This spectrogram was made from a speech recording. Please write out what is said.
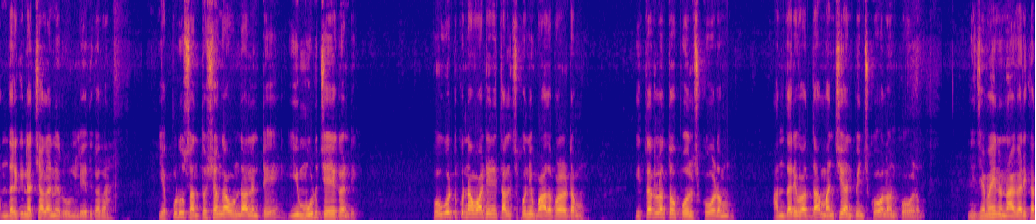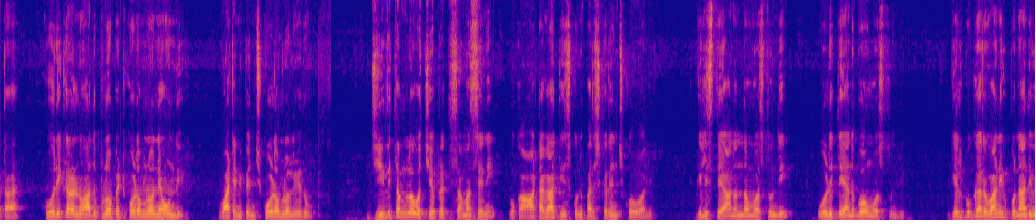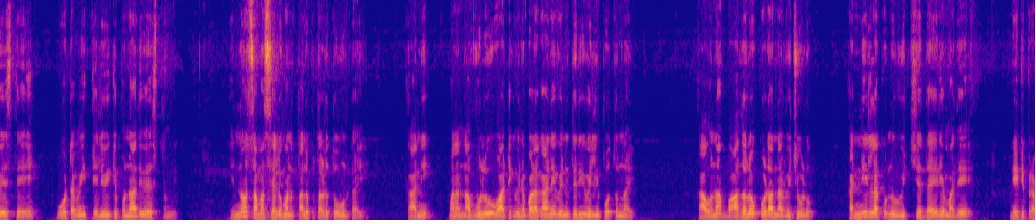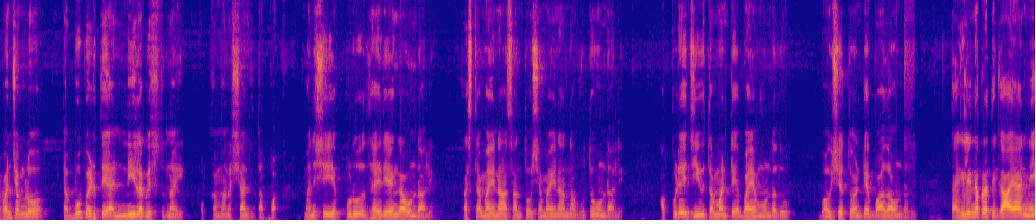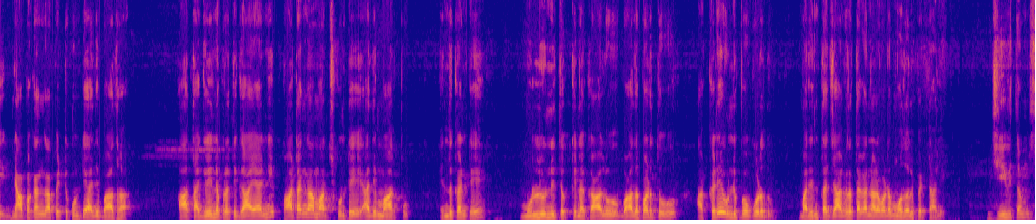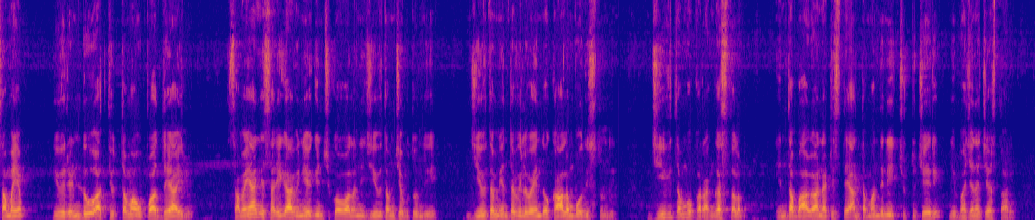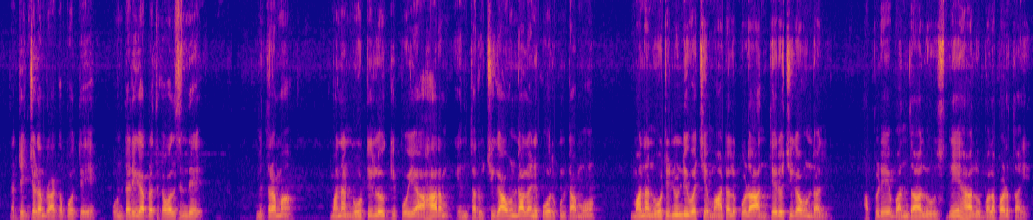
అందరికీ నచ్చాలనే రూల్ లేదు కదా. ఎప్పుడూ సంతోషంగా ఉండాలంటే ఈ మూడు చేయకండి. పోగొట్టుకున్న వాటిని తలుచుకొని బాధపడటం ఇతరులతో పోల్చుకోవడం అందరి వద్ద మంచి అనిపించుకోవాలనుకోవడం. నిజమైన నాగరికత కోరికలను అదుపులో పెట్టుకోవడంలోనే ఉంది. వాటిని పెంచుకోవడంలో లేదు. జీవితంలో వచ్చే ప్రతి సమస్యని ఒక ఆటగా తీసుకుని పరిష్కరించుకోవాలి. గెలిస్తే ఆనందం వస్తుంది ఓడితే అనుభవం వస్తుంది. గెలుపు గర్వానికి పునాది వేస్తే ఓటమి తెలివికి పునాది వేస్తుంది. ఎన్నో సమస్యలు మన తలుపు తడుతూ ఉంటాయి. కానీ మన నవ్వులు వాటికి వినపడగానే వెనుతిరిగి వెళ్ళిపోతున్నాయి. కావున బాధలో కూడా నవ్వి చూడు. కన్నీళ్ళకు నువ్వు ఇచ్చే ధైర్యం అదే. నేటి ప్రపంచంలో డబ్బు పెడితే అన్నీ లభిస్తున్నాయి. ఒక్క మనశ్శాంతి తప్ప. మనిషి ఎప్పుడూ ధైర్యంగా ఉండాలి. కష్టమైన సంతోషమైన నవ్వుతూ ఉండాలి. అప్పుడే జీవితం అంటే భయం ఉండదు. భవిష్యత్తు అంటే బాధ ఉండదు. తగిలిన ప్రతి గాయాన్ని జ్ఞాపకంగా పెట్టుకుంటే అది బాధ. ఆ తగిలిన ప్రతి గాయాన్ని పాఠంగా మార్చుకుంటే అది మార్పు. ఎందుకంటే ముళ్ళుని తొక్కిన కాలు బాధపడుతూ అక్కడే ఉండిపోకూడదు. మరింత జాగ్రత్తగా నడవడం మొదలు పెట్టాలి. జీవితం సమయం ఇవి రెండూ అత్యుత్తమ ఉపాధ్యాయులు. సమయాన్ని సరిగా వినియోగించుకోవాలని జీవితం చెబుతుంది. జీవితం ఎంత విలువైందో కాలం బోధిస్తుంది. జీవితం ఒక రంగస్థలం. ఎంత బాగా నటిస్తే అంతమంది నీ చుట్టూ చేరి నీ భజన చేస్తారు. నటించడం రాకపోతే ఒంటరిగా బ్రతకవలసిందే. మిత్రమా మన నోటిలోకి పోయే ఆహారం ఎంత రుచిగా ఉండాలని కోరుకుంటామో మన నోటి నుండి వచ్చే మాటలు కూడా అంతే రుచిగా ఉండాలి. అప్పుడే బంధాలు స్నేహాలు బలపడతాయి.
